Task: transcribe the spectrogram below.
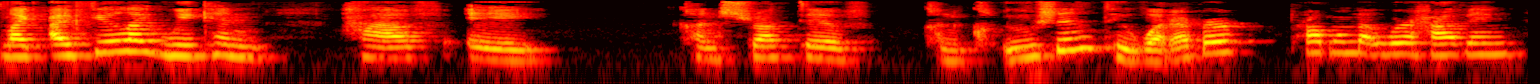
Like I feel like we can have a constructive conclusion to whatever problem that we're having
